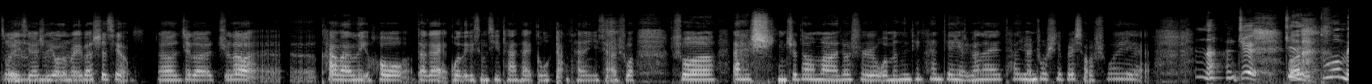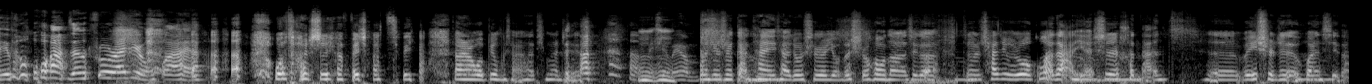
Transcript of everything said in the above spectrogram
做一些是有的没的事情。然后这个直到呃看完了以后，大概过了一个星期，他才给我感叹一下，说说，哎，是你知道吗？就是我们那天看电影，原来他原著是一本小说耶。那这这得多没文化才能说出来这种话呀！我当时也非常惊讶，当然我并不想让他听到这件事。没事没有，我只是感叹一下，就是有的时候呢，这个就是差距如果过大，也是很难呃维持这个关系的。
